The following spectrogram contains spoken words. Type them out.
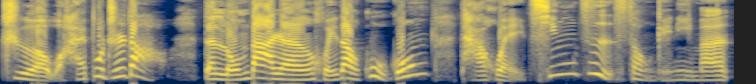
这我还不知道。等龙大人回到故宫，他会亲自送给你们。”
